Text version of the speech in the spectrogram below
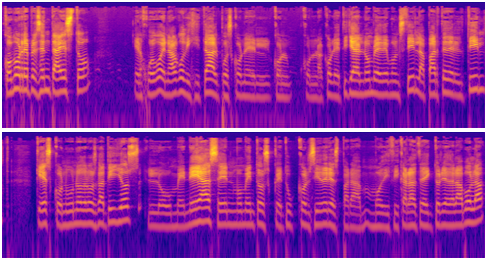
¿Cómo representa esto el juego en algo digital? Pues con, el, con, la coletilla del nombre de Demon Steel, la parte del tilt, que es con uno de los gatillos, lo meneas en momentos que tú consideres para modificar la trayectoria de la bola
